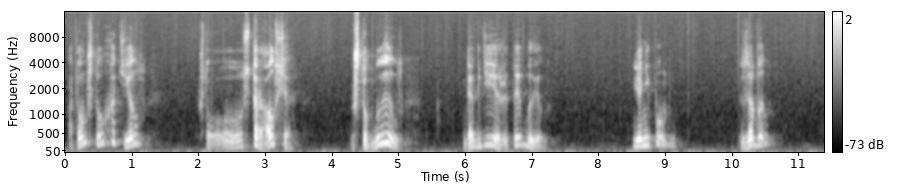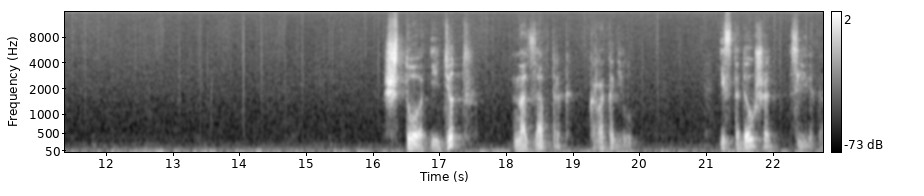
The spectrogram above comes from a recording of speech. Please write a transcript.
О том, что хотел, что старался, что был. Да где же ты был? Я не помню. Забыл. Что идет на завтрак крокодилу? Из Тадеуша Сливика.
